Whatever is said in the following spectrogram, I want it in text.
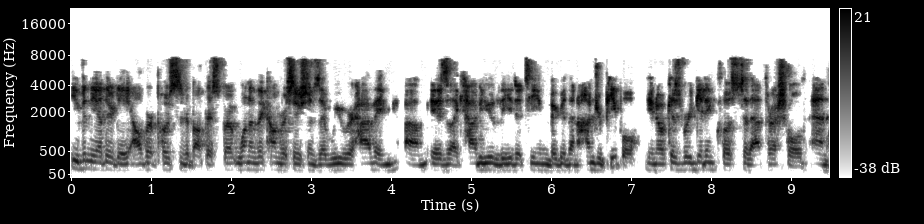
even the other day Albert posted about this, but one of the conversations that we were having um, is like, how do you lead a team bigger than 100 people? You know, because we're getting close to that threshold. And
